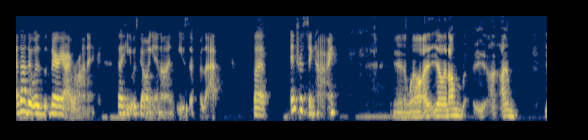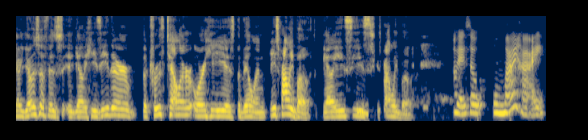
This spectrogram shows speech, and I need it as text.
I thought it was very ironic that he was going in on Yosef for that. But interesting high. Yeah, well, I you know, and I'm I'm you know, Joseph is, you know, he's either the truth teller or he is the villain. He's probably both. You know, he's he's mm-hmm. he's probably both. Okay, so well, my high,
